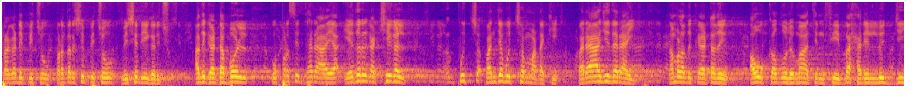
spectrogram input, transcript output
പ്രകടിപ്പിച്ചു പ്രദർശിപ്പിച്ചു വിശദീകരിച്ചു. അത് കേട്ടപ്പോൾ കുപ്രസിദ്ധരായ എതിർകക്ഷികൾ പുച്ഛ പഞ്ചപുച്ഛം മടക്കി പരാജിതരായി. നമ്മളത് കേട്ടത് ഔ ലുജ്ജി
